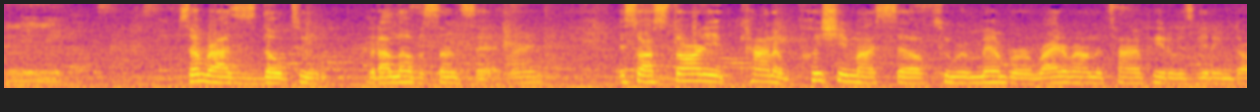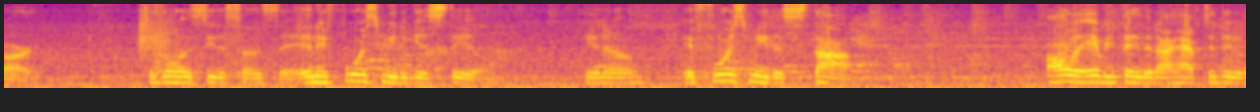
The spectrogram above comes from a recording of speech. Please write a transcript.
Mm-hmm. sunrise is dope too but i love a sunset right? And so i started kind of pushing myself to remember right around the time period was getting dark to go and see the sunset. And it forced me to get still you know? It forced me to stop all of everything that i have to do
